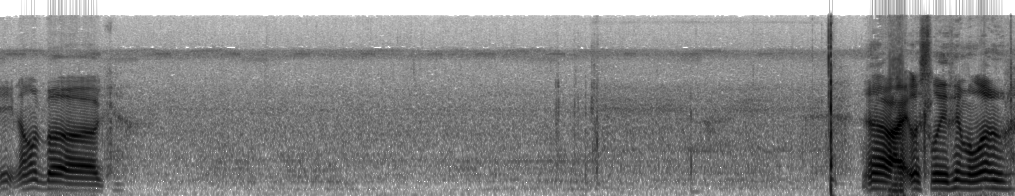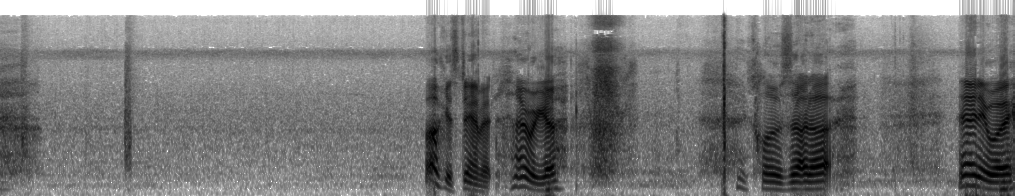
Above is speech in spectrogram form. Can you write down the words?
Eating on a bug. Alright, let's leave him alone. Focus, damn it. There we go. Close that up. Anyway.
